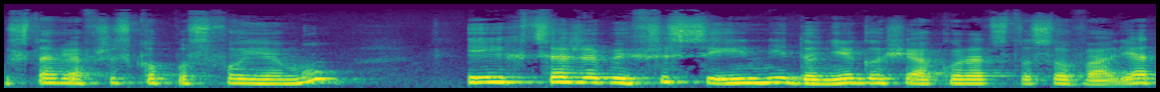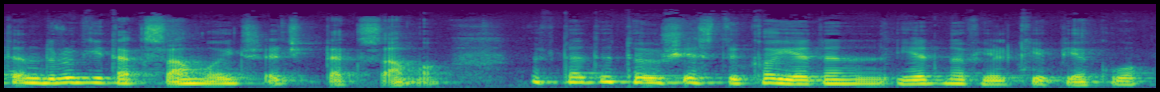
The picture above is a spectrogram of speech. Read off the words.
ustawia wszystko po swojemu i chce, żeby wszyscy inni do niego się akurat stosowali, a ten drugi tak samo i trzeci tak samo. Wtedy to już jest tylko jeden, jedno wielkie piekło.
